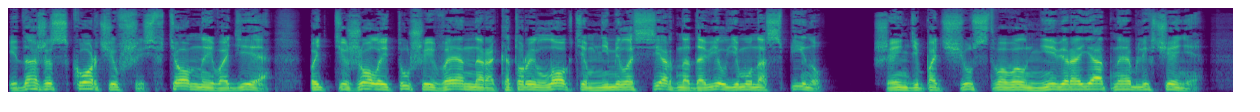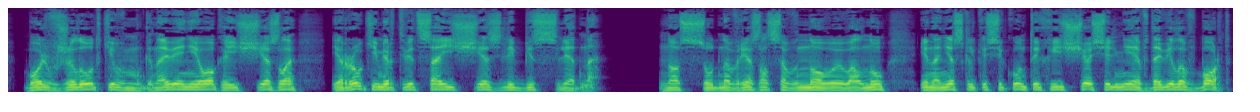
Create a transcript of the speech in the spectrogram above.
И даже скорчившись в темной воде, под тяжелой тушей Веннера, который локтем немилосердно давил ему на спину, Шенди почувствовал невероятное облегчение. Боль в желудке в мгновение ока исчезла, и руки мертвеца исчезли бесследно. Нос судна врезался в новую волну, и на несколько секунд их еще сильнее вдавило в борт.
